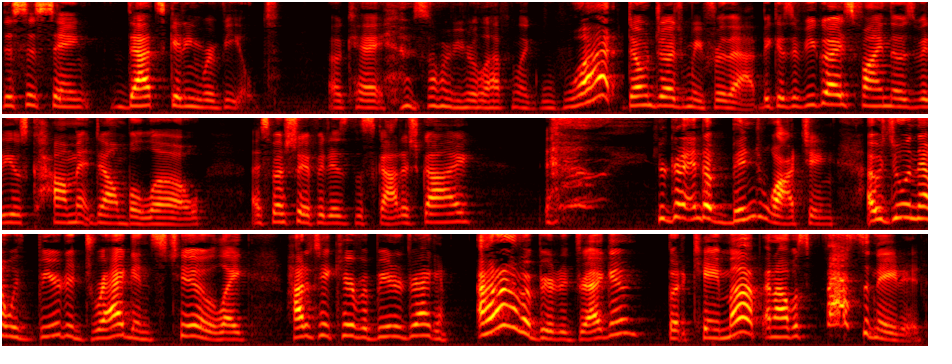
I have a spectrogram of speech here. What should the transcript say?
this is saying that's getting revealed. Okay, some of you are laughing like, what? Don't judge me for that because if you guys find those videos, comment down below, especially if it is the Scottish guy. You're going to end up binge watching. I was doing that with bearded dragons too, like how to take care of a bearded dragon. I don't have a bearded dragon, but it came up and I was fascinated.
